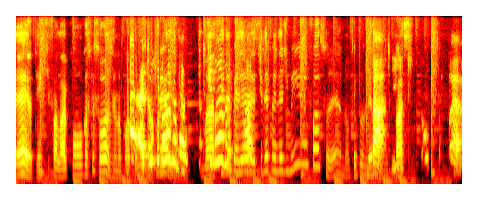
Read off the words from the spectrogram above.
É, eu tenho que falar com, com as pessoas, eu não posso É, tu que por elas. manda, né? Tu Mas que manda. se, depender, né? se depender de mim, eu faço, né? Não tem problema. Tá, e- faço. É.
